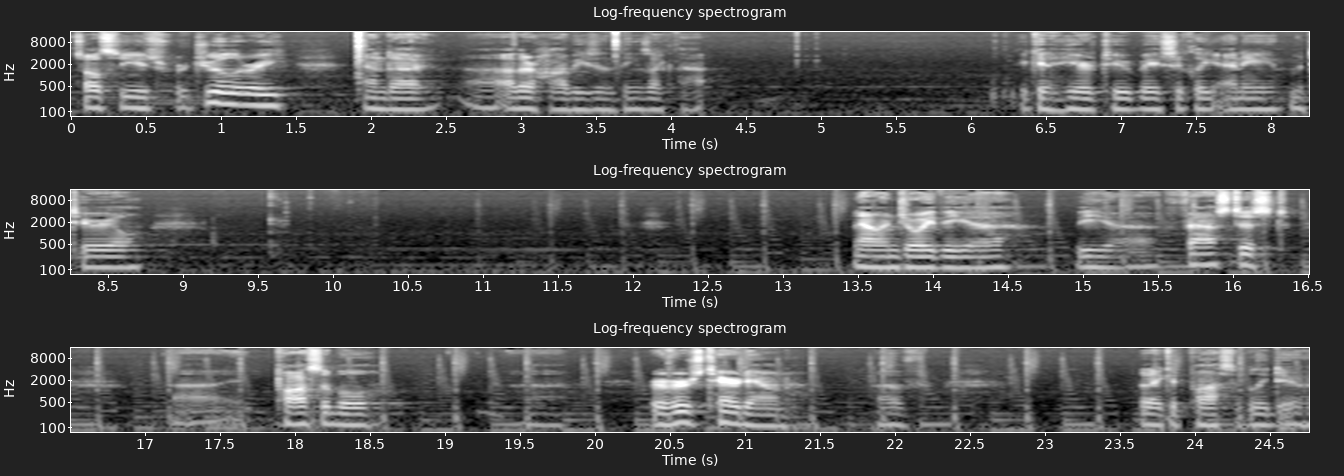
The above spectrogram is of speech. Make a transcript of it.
It's also used for jewelry and uh, uh, other hobbies and things like that. It can adhere to basically any material. Now enjoy the uh, the uh, fastest uh, possible reverse teardown of that I could possibly do.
